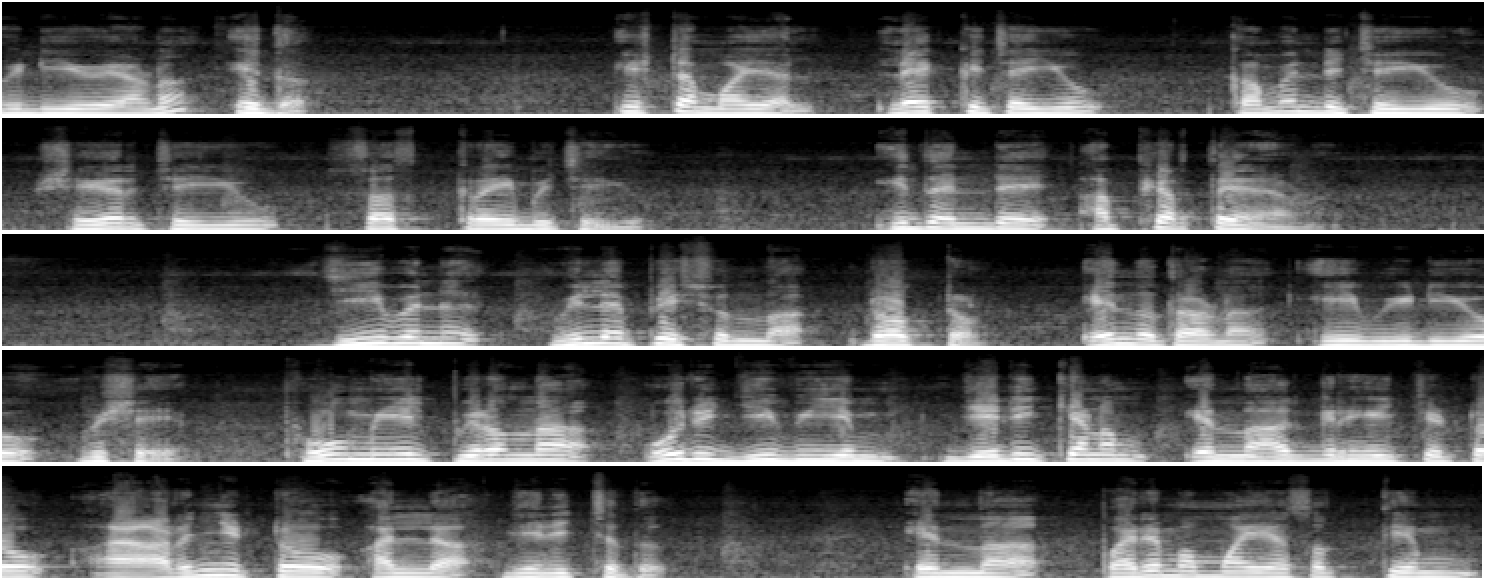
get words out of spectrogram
വീഡിയോയാണ് ഇത്. ഇഷ്ടമായാൽ ലൈക്ക് ചെയ്യൂ കമന്റ് ചെയ്യൂ ഷെയർ ചെയ്യൂ സബ്സ്ക്രൈബ് ചെയ്യൂ. ഇതെന്റെ അഭ്യർത്ഥനയാണ്. ജീവന് വിലപേശുന്ന ഡോക്ടർ എന്നതാണ് ഈ വീഡിയോ വിഷയം. ഭൂമിയിൽ പിറന്ന ഒരു ജീവിയും ജനിക്കണം എന്നാഗ്രഹിച്ചിട്ടോ അറിഞ്ഞിട്ടോ അല്ല ജനിച്ചത്. എന്ന പരമമായ സത്യം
